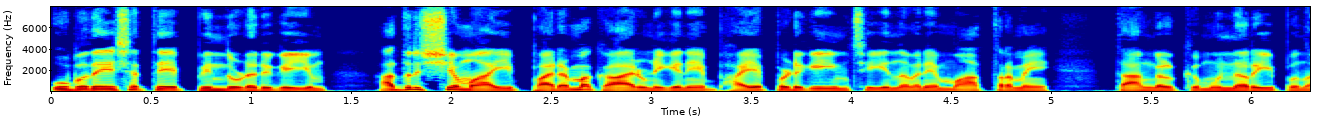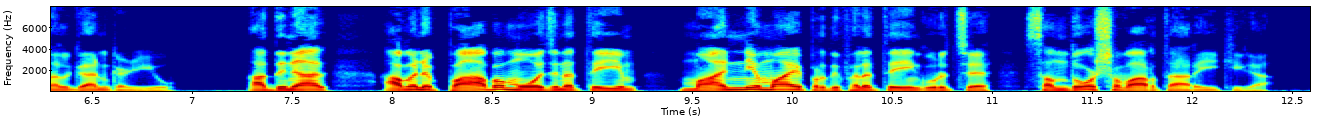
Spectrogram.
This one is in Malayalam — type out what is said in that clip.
ഉപദേശത്തെ പിന്തുടരുകയും അദൃശ്യമായി പരമകാരുണികനെ ഭയപ്പെടുകയും ചെയ്യുന്നവനെ മാത്രമേ താങ്കൾക്ക് മുന്നറിയിപ്പ് നൽകാൻ കഴിയൂ. അതിനാൽ അവന് പാപമോചനത്തെയും മാന്യമായ പ്രതിഫലത്തെയും കുറിച്ച് സന്തോഷവാർത്ത അറിയിക്കുക.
